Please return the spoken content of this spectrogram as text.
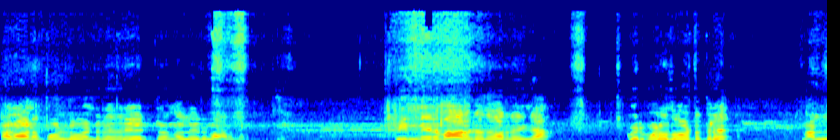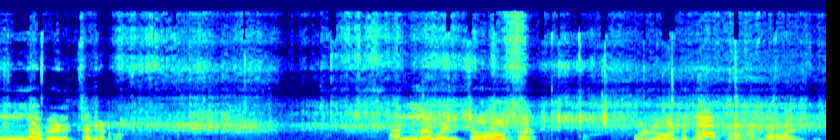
അതാണ് പൊള്ളുവണ്ടിനെതിരെ ഏറ്റവും നല്ലൊരു മാർഗം. പിന്നെ ഒരു മാർഗം എന്ന് പറഞ്ഞു കഴിഞ്ഞാൽ കുരുമുളക് തോട്ടത്തിൽ നല്ല വെളിച്ചം കിട്ടണം. നല്ല വെളിച്ചമുള്ളിടത്ത് പൊള്ളുവണ്ടിന്റെ ആക്രമണം കുറവായിരിക്കും.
